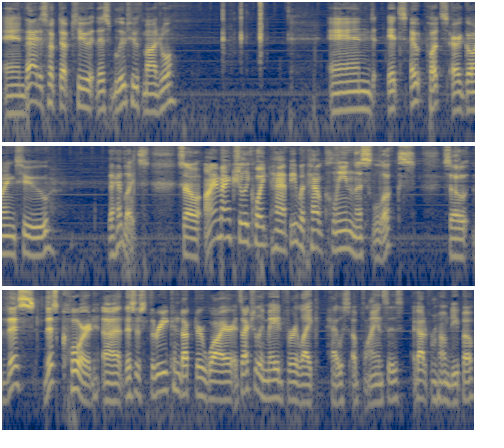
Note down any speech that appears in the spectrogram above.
And that is hooked up to this Bluetooth module. And its outputs are going to the headlights. So I'm actually quite happy with how clean this looks. So this this cord, uh, this is three conductor wire. It's actually made for like house appliances. I got it from Home Depot.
